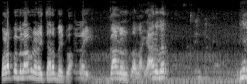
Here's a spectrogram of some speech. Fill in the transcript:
குழப்பம் இல்லாம நடைத்தார போயிட்டு வா. கால் வந்துட்டு வரலாம் யார் இவர்? அப்படியே?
